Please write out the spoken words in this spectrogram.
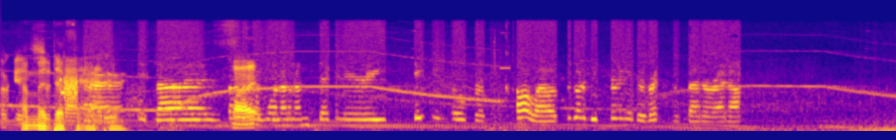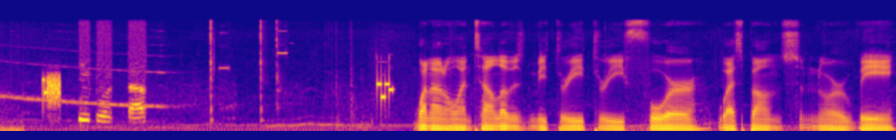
Okay, I'm so a definite. Hey guys, Alright. uh, one I'm secondary, taking over call out. We're going to be turning into Rexton Center right now. Vehicle is stopped. One out of one. 10 11 is gonna be three three four westbound Sonora Way.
